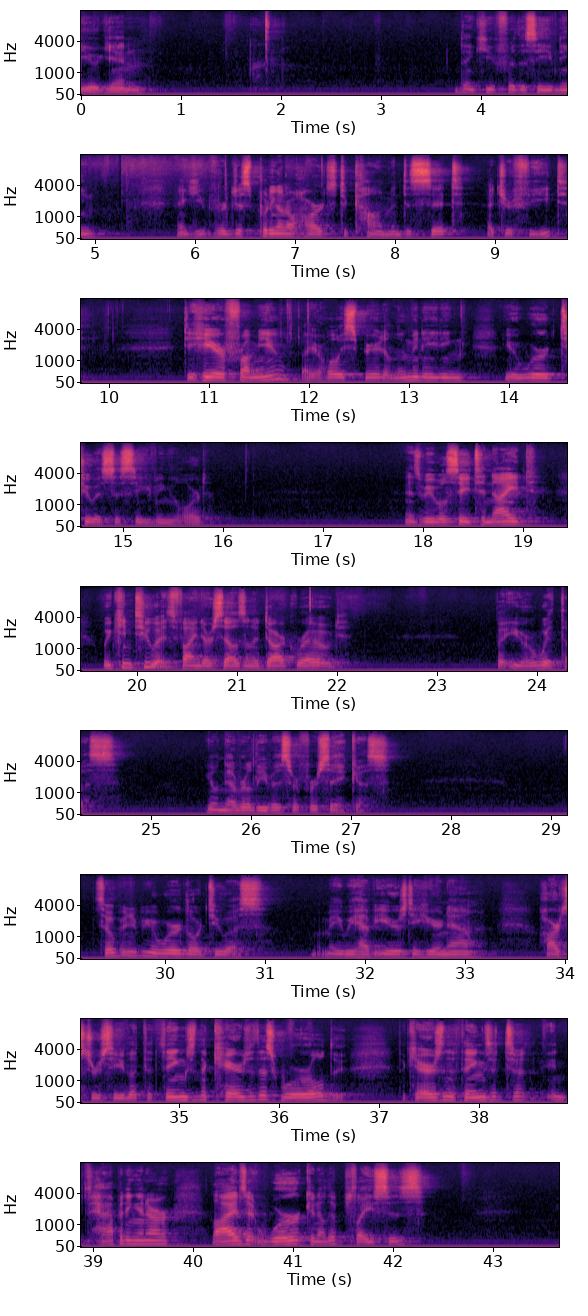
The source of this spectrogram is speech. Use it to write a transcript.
you again. Mm. Thank you for this evening. Thank you for just putting on our hearts to come and to sit at your feet, to hear from you by your Holy Spirit illuminating your word to us this evening, Lord. As we will see tonight, we can too find ourselves on a dark road, but you are with us. You'll never leave us or forsake us. So open up your word, Lord, to us. May we have ears to hear now, hearts to receive. Let the things and the cares of this world, the cares and the things that are happening in our lives at work and other places,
